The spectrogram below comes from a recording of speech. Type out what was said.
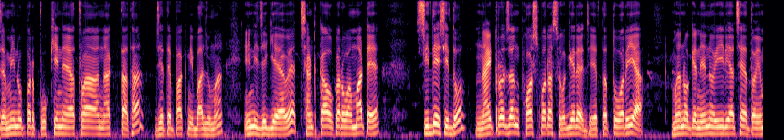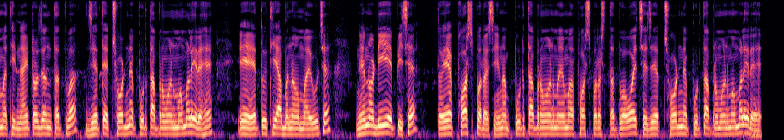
જમીન ઉપર પૂખીને અથવા નાખતા હતા, જે તે પાકની બાજુમાં, એની જગ્યાએ હવે છંટકાવ કરવા માટે સીધે સીધો નાઇટ્રોજન, ફોસ્ફરસ વગેરે જે તત્વો રહ્યા માનો કે નેનો યુરિયા છે, તો એમાંથી નાઇટ્રોજન તત્વ જે તે છોડને પૂરતા પ્રમાણમાં મળી રહે, એ હેતુથી આ બનાવવામાં આવ્યું છે. નેનો ડીએપી છે, તો એ ફોસ્ફરસ, એના પૂરતા પ્રમાણમાં એમાં ફોસ્ફરસ તત્વ હોય છે, જે છોડને પૂરતા પ્રમાણમાં મળી રહે,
